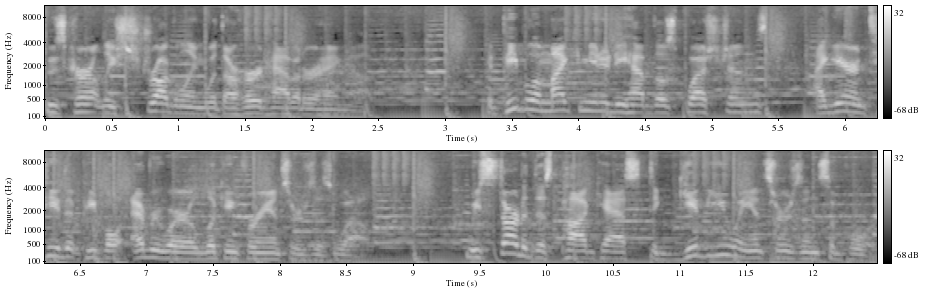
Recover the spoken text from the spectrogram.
who's currently struggling with a hurt habit or hangup. If people in my community have those questions, I guarantee that people everywhere are looking for answers as well. We started this podcast to give you answers and support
